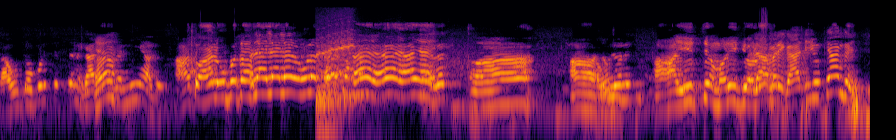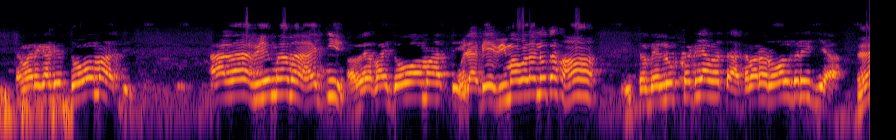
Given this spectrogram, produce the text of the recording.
જાવું તો પડશે જ છે ને ગાડી વગર નહીં હાલે હા તો હાલ ઊભો થા લે લે લે ઓલો એ, એ, એ, એ, એ. હા હા ઈ છે મળી ગયો. અમારી ગાડીઓ ક્યાં ગઈ? તમારી ગાડી ધોવામાં હતી. આલા વીમામાં હતી હવે ભાઈ ધોવામાં હતી. ઓલા બે વીમા વાળા નતા હા. એ તો બે લોક ખટિયા હતા. તમારો રોલ કરી ગયા. હે?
